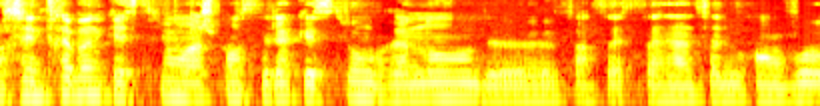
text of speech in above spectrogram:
c'est une très bonne question. Hein. Je pense que c'est la question vraiment de. Enfin, ça, ça, nous renvoie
